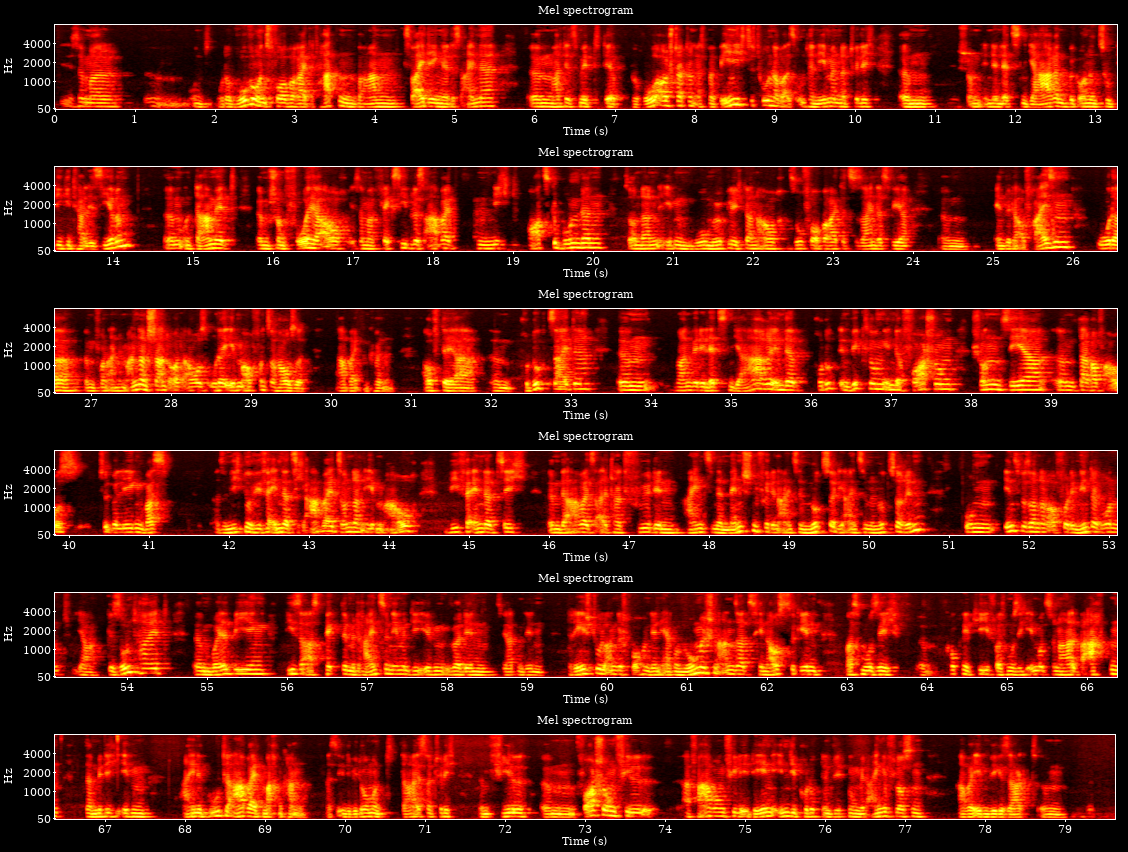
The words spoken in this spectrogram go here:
ich sag mal, ähm, und, oder wo wir uns vorbereitet hatten, waren zwei Dinge. Das eine ähm, hat jetzt mit der Büroausstattung erstmal wenig zu tun, aber als Unternehmen natürlich ähm, schon in den letzten Jahren begonnen zu digitalisieren ähm, und damit ähm, schon vorher auch, ich sag mal, flexibles Arbeiten nicht ortsgebunden, sondern eben womöglich dann auch so vorbereitet zu sein, dass wir ähm, entweder auf Reisen oder ähm, von einem anderen Standort aus oder eben auch von zu Hause arbeiten können. Auf der ähm, Produktseite ähm, waren wir die letzten Jahre in der Produktentwicklung, in der Forschung schon sehr darauf aus zu überlegen, was, also nicht nur wie verändert sich Arbeit, sondern eben auch, wie verändert sich der Arbeitsalltag für den einzelnen Menschen, für den einzelnen Nutzer, die einzelne Nutzerin, um insbesondere auch vor dem Hintergrund ja, Gesundheit, ähm, Wellbeing, diese Aspekte mit reinzunehmen, die eben über den, Sie hatten den Drehstuhl angesprochen, den ergonomischen Ansatz hinauszugehen. Was muss ich äh, kognitiv, was muss ich emotional beachten, damit ich eben eine gute Arbeit machen kann als Individuum. Und da ist natürlich ähm, viel ähm, Forschung, viel Erfahrung, viele Ideen in die Produktentwicklung mit eingeflossen. Aber eben, wie gesagt, ähm,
